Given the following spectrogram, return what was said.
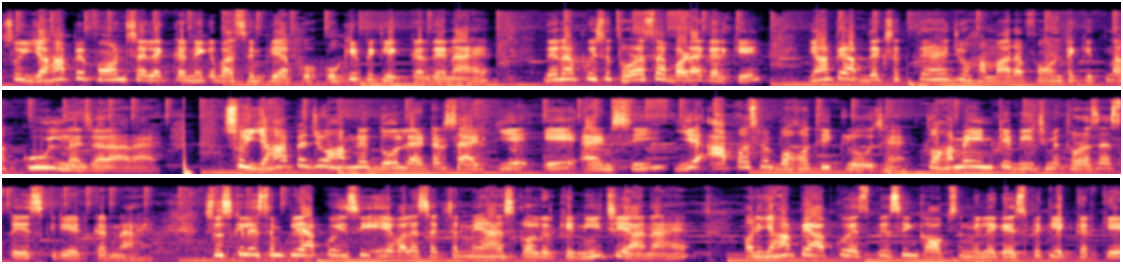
सो यहाँ पे फॉन्ट सेलेक्ट करने के बाद सिंपली आपको ओके पे क्लिक कर देना है। देन आपको इसे थोड़ा सा बड़ा करके, यहाँ पे आप देख सकते हैं जो हमारा फॉन्ट है, कितना कूल नज़र आ रहा है। सो so, यहाँ पे जो हमने दो लेटर ऐड किए ए एंड सी ये आपस में बहुत ही क्लोज है। तो हमें इनके बीच में थोड़ा सा स्पेस क्रिएट करना है। सो so, इसके लिए सिंपली आपको इसी ए वाले सेक्शन में यहाँ स्क्रॉल करके नीचे आना है और यहाँ पे आपको स्पेसिंग का ऑप्शन मिलेगा। इस पर क्लिक करके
